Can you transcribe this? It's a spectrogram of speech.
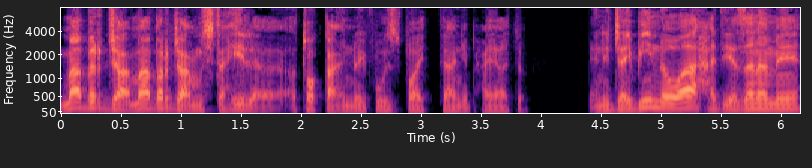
ما برجع ما برجع مستحيل أتوقع إنه يفوز fight ثاني بحياته. يعني جايبين له واحد يا زلمة.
